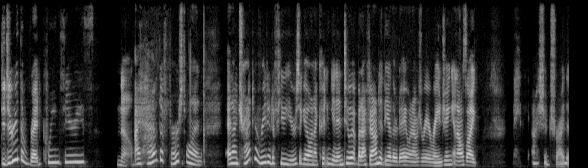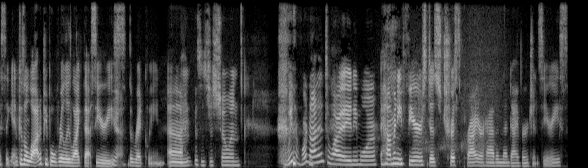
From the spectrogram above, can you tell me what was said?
Did you read the Red Queen series? No. I have the first one, and I tried to read it a few years ago, and I couldn't get into it. But I found it the other day when I was rearranging, and I was like, maybe I should try this again because a lot of people really like that series, Yeah. the Red Queen. Um, this is just showing we, we're not into YA anymore. how many fears does Tris Prior have in the Divergent series?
